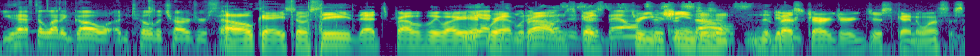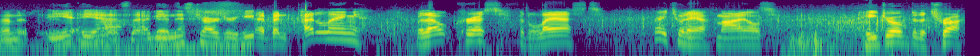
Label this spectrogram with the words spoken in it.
you have to let it go until the charger stops. Oh, okay. So see, that's probably why you're, Yeah, we're having problems because 3D the Machines cells, isn't the the, different- best charger. It Just kind of wants to send it. Yeah, yeah. I mean, this charger here. I've been pedaling without Chris for the last probably two and a half miles. He drove to the truck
